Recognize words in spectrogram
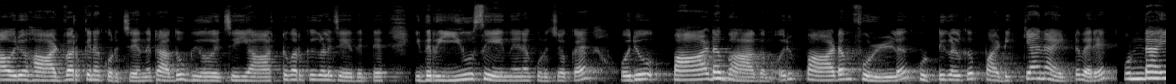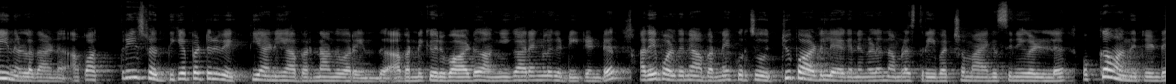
ആ ഒരു ഹാർഡ് വർക്കിനെ കുറിച്ച് എന്നിട്ട് അത് ഉപയോഗിച്ച് ഈ ആർട്ട് വർക്കുകൾ ചെയ്തിട്ട് ഇത് റീയൂസ് ചെയ്യുന്നതിനെ കുറിച്ചൊക്കെ ഒരു പാഠഭാഗം ഒരു പാഠം ഫുള്ള് കുട്ടികൾക്ക് പഠിക്കാനായിട്ട് വരെ ഉണ്ടായി എന്നുള്ളതാണ്. അപ്പോൾ അത്രയും ശ്രദ്ധിക്കപ്പെട്ട ഒരു വ്യക്തിയാണ് ഈ അപർണ എന്ന് പറയുന്നത്. അപർണയ്ക്ക് ഒരുപാട് അംഗീകാരങ്ങൾ കിട്ടിയിട്ടുണ്ട്. അതേപോലെ തന്നെ അപർണയെക്കുറിച്ച് ഒരുപാട് ലേഖനങ്ങൾ നമ്മളെ സ്ത്രീപക്ഷ മാഗസിനുകളിൽ ഒക്കെ വന്നിട്ടുണ്ട്.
